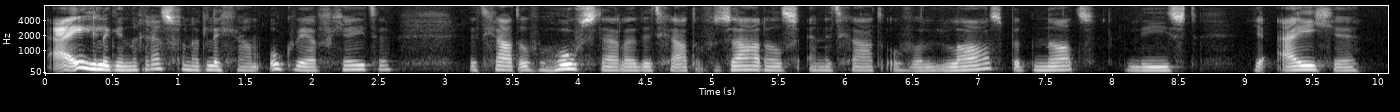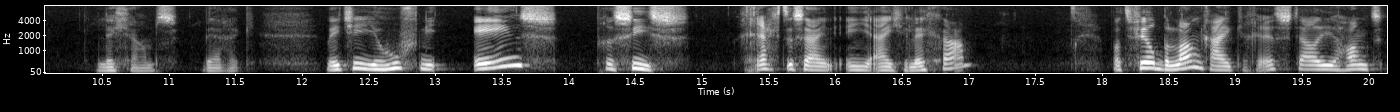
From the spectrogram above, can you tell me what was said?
eigenlijk in de rest van het lichaam ook weer vergeten. Dit gaat over hoofdstellen, dit gaat over zadels en dit gaat over last but not least je eigen lichaamswerk. Weet je, je hoeft niet eens precies recht te zijn in je eigen lichaam. Wat veel belangrijker is, stel je hangt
